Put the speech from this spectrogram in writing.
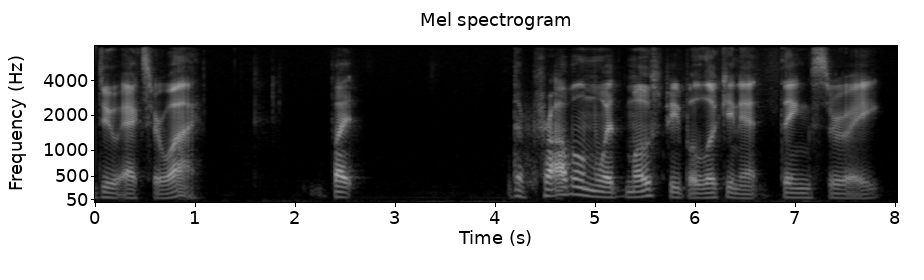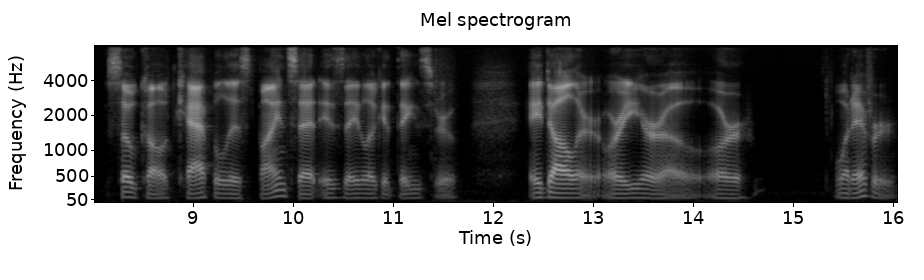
do x or y. But the problem with most people looking at things through a so-called capitalist mindset is they look at things through a dollar or a euro or whatever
